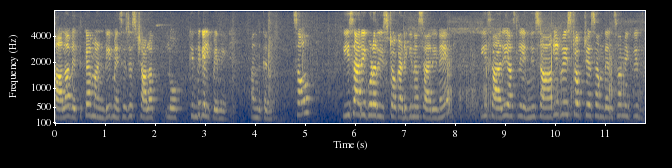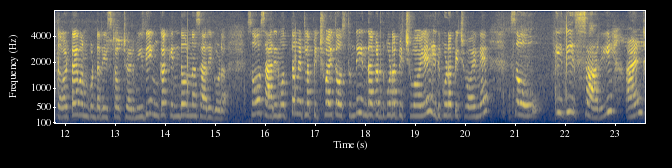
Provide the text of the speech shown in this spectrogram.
చాలా వెతికామండి. మెసేజెస్ చాలా లో కిందకి వెళ్ళిపోయినాయి అందుకని. సో ఈ శారీ కూడా రీస్టాక్ అడిగిన శారీనే ఈ సారీ అసలు ఎన్నిసార్లు రీస్టాక్ చేసాం తెలుసా? మీకు ఇది థర్డ్ టైం అనుకుంటా రీస్టాక్ చేయడం. ఇది ఇంకా కింద ఉన్న శారీ కూడా. సో శారీ మొత్తం ఇట్లా పిచ్వాయితో వస్తుంది. ఇందాకది కూడా పిచ్వాయే ఇది కూడా పిచ్వాయినే సో ఇది సారీ అండ్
